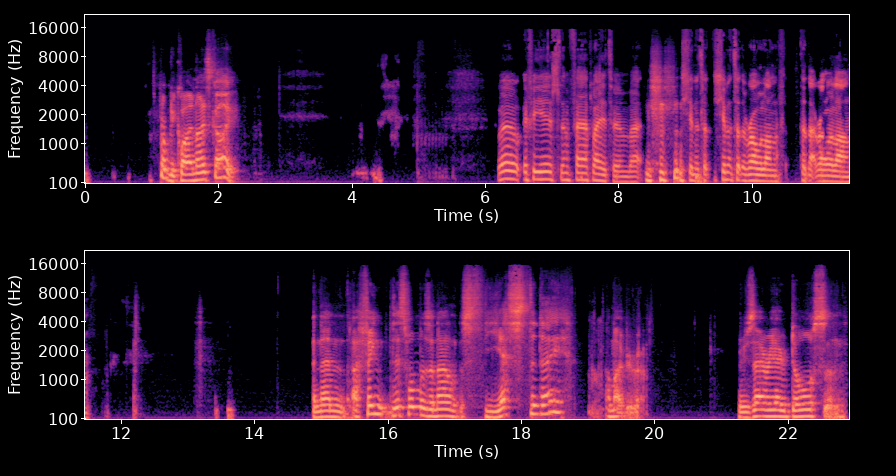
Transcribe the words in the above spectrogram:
He's probably quite a nice guy. Well, if he is, then fair play to him, but he shouldn't have took, shouldn't have took the role on, took that role on. And then I think this one was announced yesterday. I might be wrong. Rosario Dawson.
